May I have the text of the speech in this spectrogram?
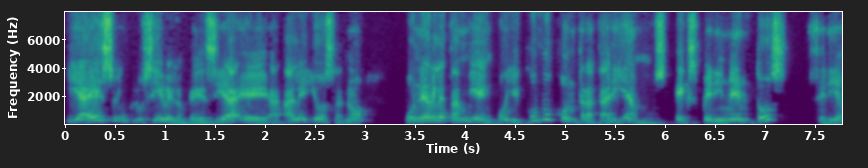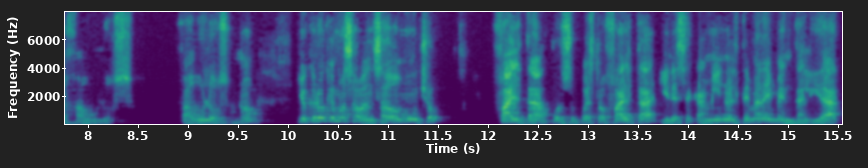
Y a eso inclusive, lo que decía eh, Ale ¿no? Ponerle también, oye, ¿cómo contrataríamos experimentos? Sería fabuloso, fabuloso, ¿no? Yo creo que hemos avanzado mucho. Falta, por supuesto, falta, y en ese camino el tema de mentalidad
